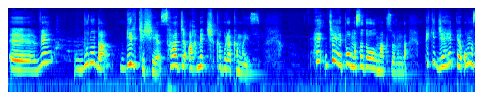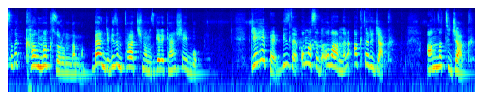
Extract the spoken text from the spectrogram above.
E, ve bunu da bir kişiye sadece Ahmet Şık'a bırakamayız. CHP o masada olmak zorunda. Peki CHP o masada kalmak zorunda mı? Bence bizim tartışmamız gereken şey bu. CHP bize o masada olanları aktaracak, anlatacak.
